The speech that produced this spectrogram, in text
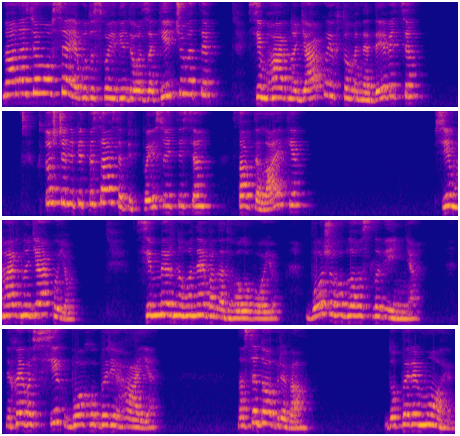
Ну а на цьому все. Я буду своє відео закінчувати. Всім гарно дякую, хто мене дивиться. Хто ще не підписався, підписуйтеся, ставте лайки. Всім гарно дякую. Всім мирного неба над головою, Божого благословіння. Нехай вас всіх Бог оберігає. На все добре вам. До перемоги!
